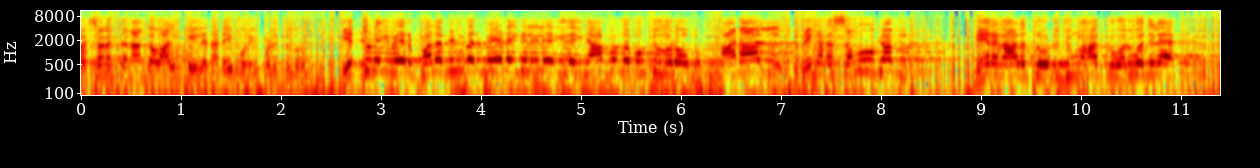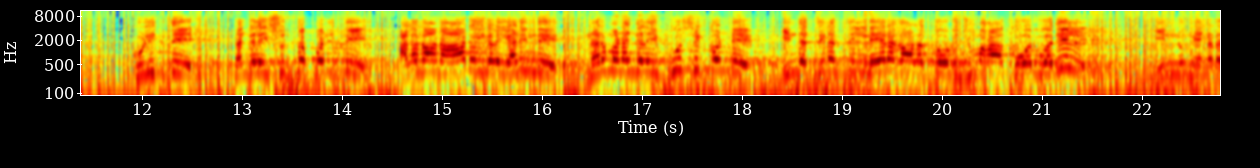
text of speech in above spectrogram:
வசனத்தை நாங்கள் வாழ்க்கையில நடைமுறைப்படுத்துகிறோம். எத்துணை பேர் பல மிம்பர் மேடைகளிலே இதை ஞாபகமூட்டுகிறோம். ஆனால் எங்கட சமூகம் நேர காலத்தோடு ஜும்மாக்கு வருவதில் குளித்து தங்களை சுத்தப்படுத்தி அழகான ஆடைகளை அணிந்து நறுமணங்களை பூசிக்கொண்டு இந்த தினத்தில் நேர காலத்தோடு ஜும்ஆக்கு வருவதில் இன்னும் எங்கட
